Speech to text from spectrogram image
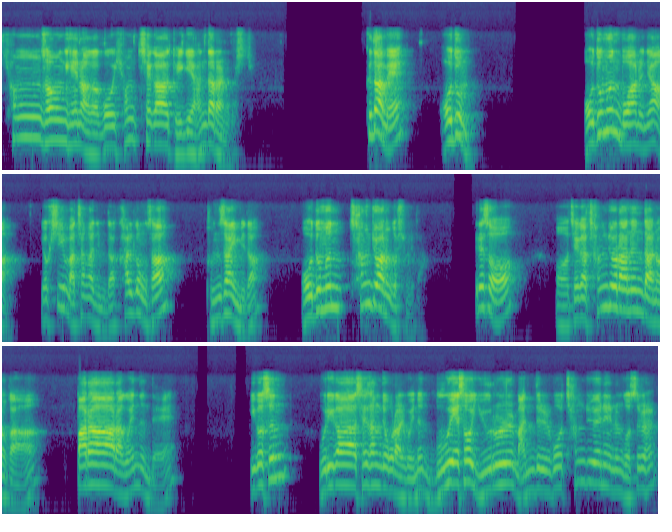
형성해 나가고 형체가 되게 한다라는 것이죠. 그 다음에 어둠. 어둠은 뭐 하느냐? 역시 마찬가지입니다. 칼동사 분사입니다. 어둠은 창조하는 것입니다. 그래서 어 제가 창조라는 단어가 빠라라고 했는데 이것은 우리가 세상적으로 알고 있는 무에서 유를 만들고 창조해내는 것을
